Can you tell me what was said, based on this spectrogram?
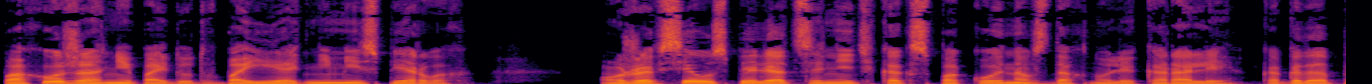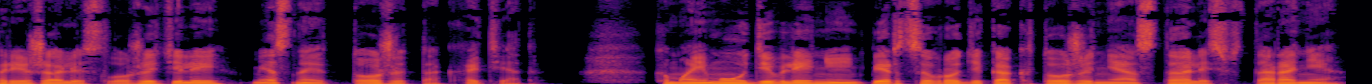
Похоже, они пойдут в бои одними из первых. Уже все успели оценить, как спокойно вздохнули короли, когда приезжали служителей, местные тоже так хотят. К моему удивлению, имперцы вроде как тоже не остались в стороне.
